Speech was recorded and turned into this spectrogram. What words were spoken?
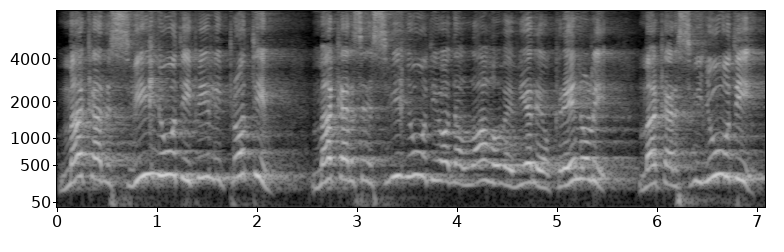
makar svi ljudi bili protiv, makar se svi ljudi od Allahove vjere okrenuli, makar svi ljudi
